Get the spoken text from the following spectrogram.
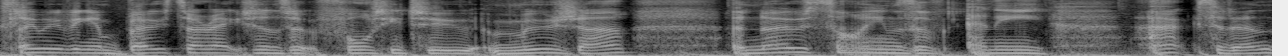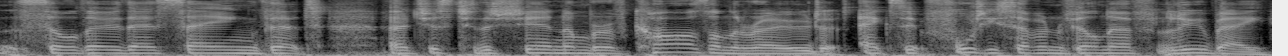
Slow moving in both directions at 42 Mougins. Uh, no signs of any accidents, although they're saying that uh, just to the sheer number of cars on the road at exit 47 Villeneuve-Loubet,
